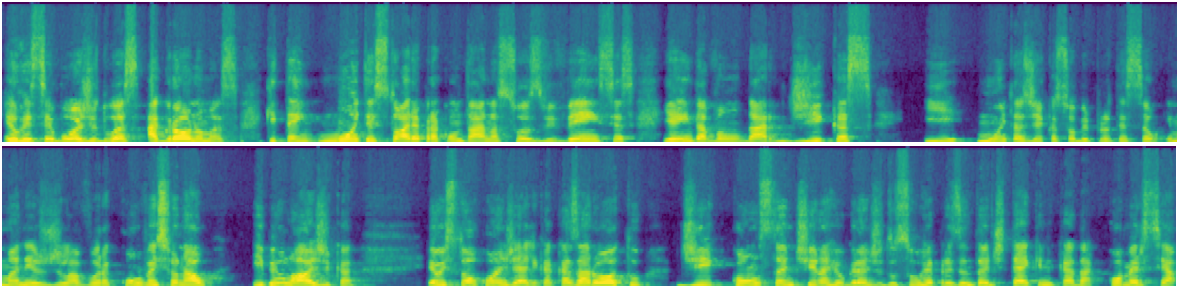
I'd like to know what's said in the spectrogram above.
Eu recebo hoje duas agrônomas que têm muita história para contar nas suas vivências e ainda vão dar dicas e muitas dicas sobre proteção e manejo de lavoura convencional e biológica. Eu estou com a Angélica Casaroto, de Constantina, Rio Grande do Sul, representante técnica da comercial,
